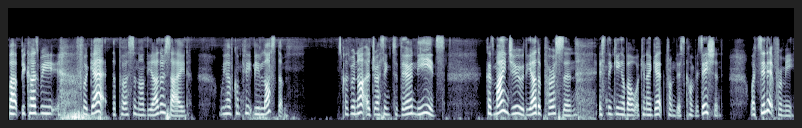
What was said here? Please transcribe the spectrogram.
But because we forget the person on the other side, we have completely lost them because we're not addressing to their needs. Because mind you, the other person is thinking about what can I get from this conversation? What's in it for me?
